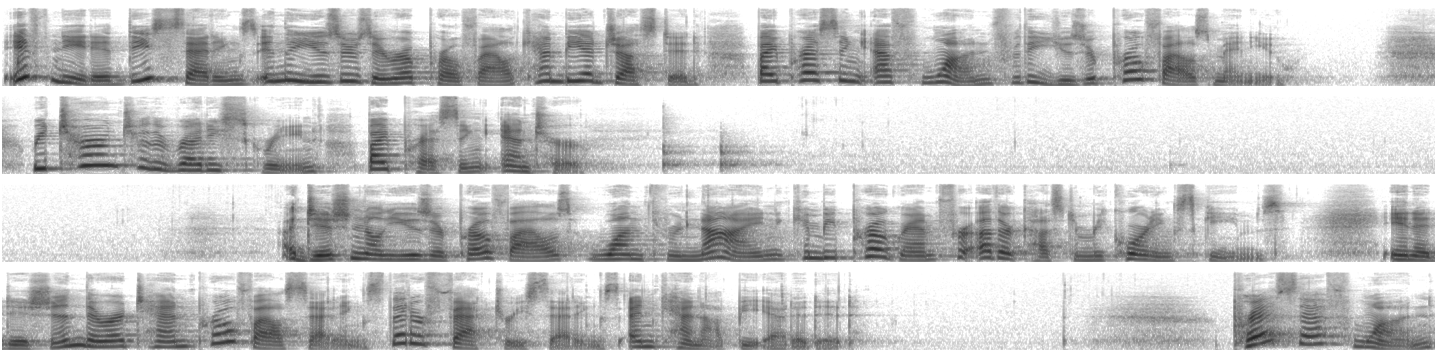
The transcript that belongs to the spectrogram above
If needed, these settings in the User Zero profile can be adjusted by pressing F1 for the User Profiles menu. Return to the Ready screen by pressing Enter. Additional user profiles 1 through 9 can be programmed for other custom recording schemes. In addition, there are 10 profile settings that are factory settings and cannot be edited. Press F1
